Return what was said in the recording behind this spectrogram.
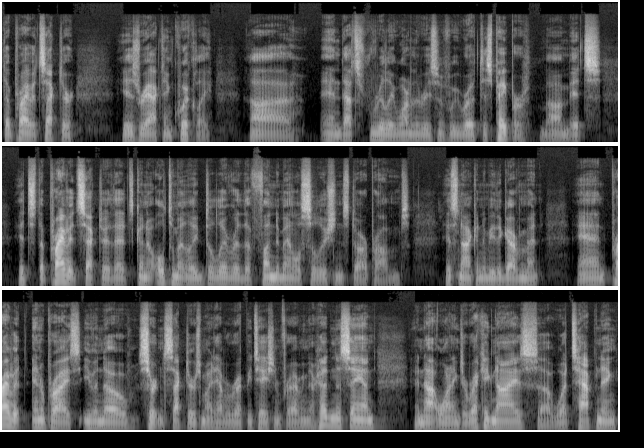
the private sector is reacting quickly. Uh, and that's really one of the reasons we wrote this paper. Um, it's it's the private sector that's going to ultimately deliver the fundamental solutions to our problems. It's not going to be the government. And private enterprise, even though certain sectors might have a reputation for having their head in the sand and not wanting to recognize uh, what's happening,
